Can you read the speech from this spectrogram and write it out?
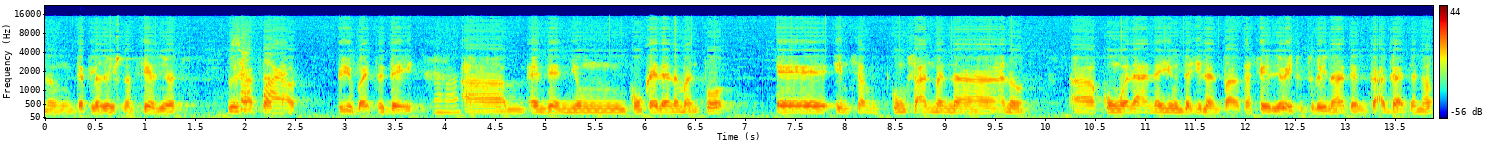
ng declaration of failure. We'll So have that far? out for you by today. Uh-huh. Um, and then yung kung kailan naman po, eh, in some, kung saan man na, ano, ah, kung wala na yung dahilan para sa failure, itutuloy natin kaagad, ano?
